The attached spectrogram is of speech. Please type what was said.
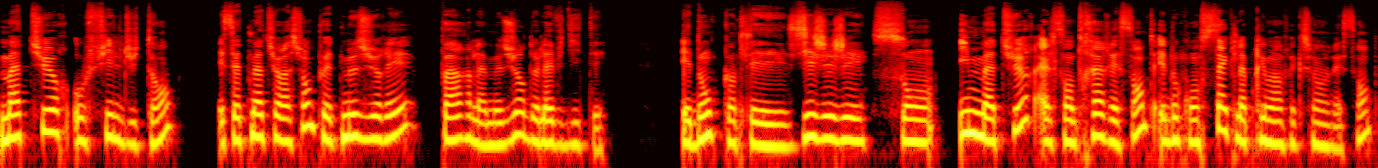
maturent au fil du temps, et cette maturation peut être mesurée par la mesure de l'avidité. Et donc, quand les IgG sont immatures, elles sont très récentes, et donc on sait que la prime infection est récente.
